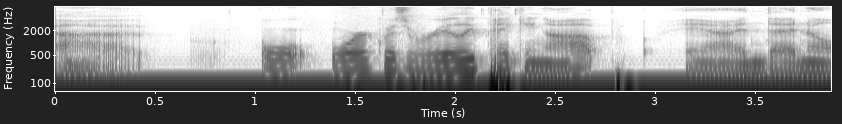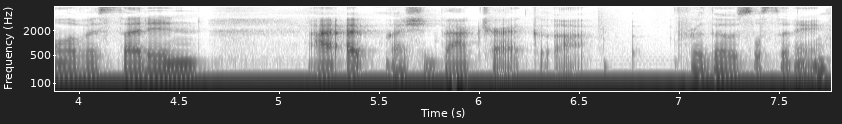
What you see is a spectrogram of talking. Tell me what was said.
uh, work was really picking up. And then all of a sudden, I, I I should backtrack uh, for those listening.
